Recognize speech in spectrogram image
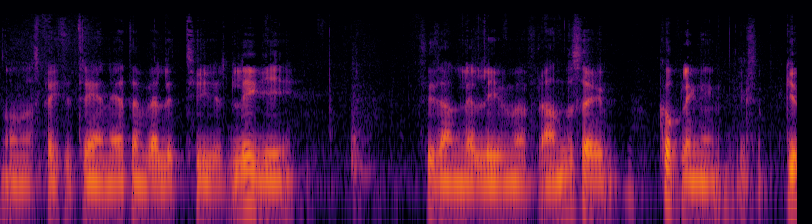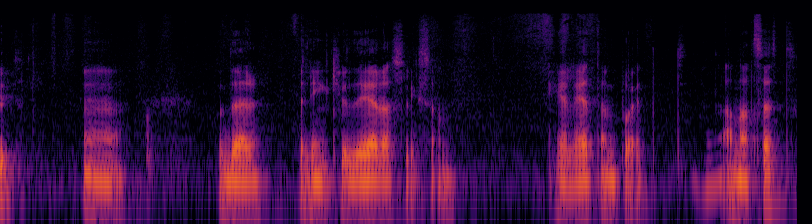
någon aspekt i treenigheten väldigt tydlig i sitt andliga liv men för andra så är kopplingen liksom Gud. Eh, Och där, där inkluderas liksom helheten på ett annat sätt.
